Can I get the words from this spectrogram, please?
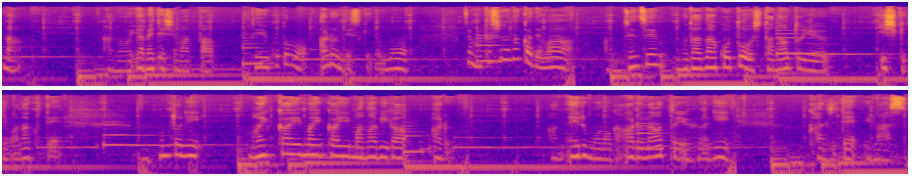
まああのやめてしまったっていうこともあるんですけどもでも私の中では全然無駄なことをしたなという意識ではなくて本当に毎回毎回学びがあるあの得るものがあるなというふうに感じています。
